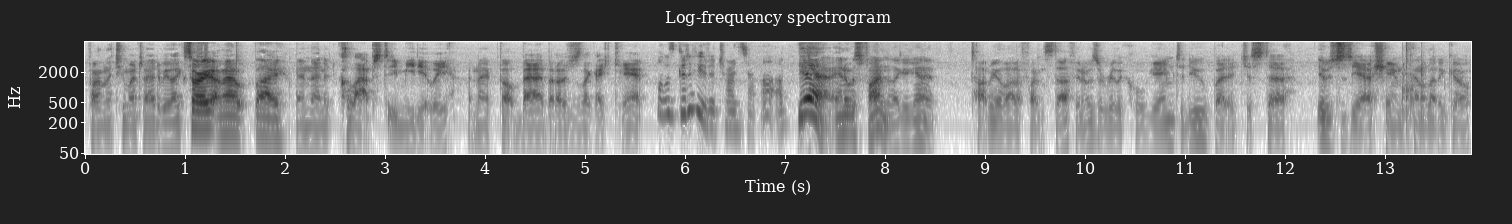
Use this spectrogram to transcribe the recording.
finally too much i had to be like sorry i'm out bye. And then it collapsed immediately and i felt bad but i was just like i can't. Well, it was good of you to try and step up. yeah and it was fun like again it taught me a lot of fun stuff and it was a really cool game to do but it just uh it was just yeah a shame to kind of let it go.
